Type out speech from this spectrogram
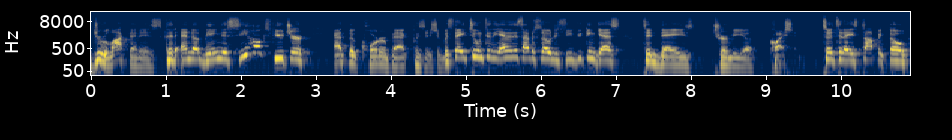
Drew Lock, that is, could end up being the Seahawks' future at the quarterback position. But stay tuned to the end of this episode to see if you can guess today's trivia question. To today's topic, though,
